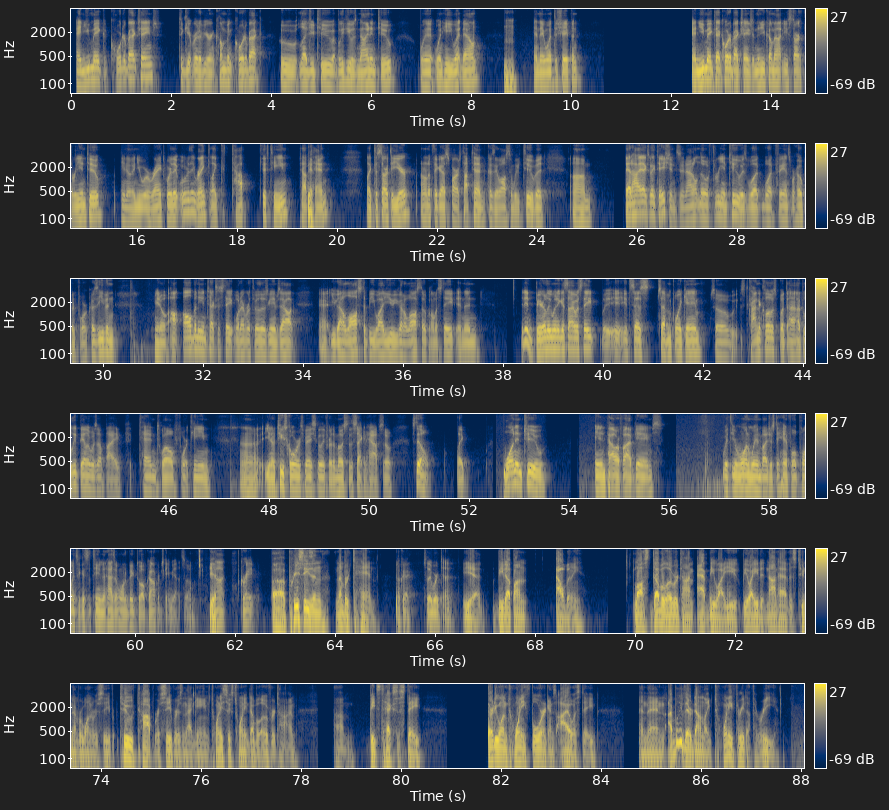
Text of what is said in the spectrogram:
and you make a quarterback change to get rid of your incumbent quarterback, who led you to, I believe he was nine and two when when he went down, mm-hmm. and they went to Shapen. And you make that quarterback change, and then you come out and you start three and two, you know, and you were ranked. Were they? What were they ranked like top fifteen, top yeah. ten, like to start the year? I don't know if they got as far as top ten because they lost in week two, but um, they had high expectations, and I don't know if three and two is what what fans were hoping for. Because even, you know, Albany and Texas State, whatever, throw those games out. Uh, you got a loss to BYU, you got a loss to Oklahoma State, and then they didn't barely win against Iowa State. It, it says seven point game, so it's kind of close. But I, I, believe Baylor was up by 10, 12, 14. Uh, you know, two scores basically for the most of the second half. So still, like one and two in Power Five games with your one win by just a handful of points against a team that hasn't won a Big 12 conference game yet. So, yeah. not great. Uh, preseason number 10. Okay. So they were 10. Yeah. Beat up on Albany. Lost double overtime at BYU. BYU did not have its two number one receiver, two top receivers in that game. 26 20 double overtime. Um, beats Texas State. 31 24 against Iowa State. And then I believe they were down like 23 to 3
